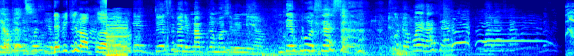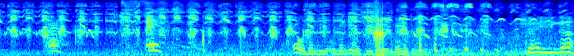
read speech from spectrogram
pays en fait. Depuis qu'il a pris. Deux semaines, il m'a pris manger mes miens. Des grossesses. Coup de bois, la ça. Eh, aujourd'hui, aujourd'hui aussi, c'est un autre jour. Daïla.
